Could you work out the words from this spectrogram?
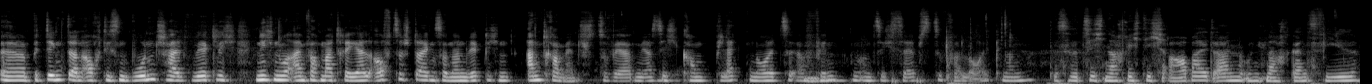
äh, bedingt dann auch diesen Wunsch, halt wirklich nicht nur einfach materiell aufzusteigen, sondern wirklich ein anderer Mensch zu werden, ja, sich komplett neu zu erfinden mhm. und sich selbst zu verleugnen. Das hört sich nach richtig Arbeit an und nach ganz viel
